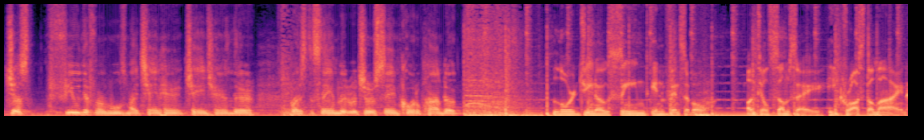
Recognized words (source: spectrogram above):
just a few different rules might change here and change here and there, but it's the same literature, same code of conduct. Lord Gino seemed invincible, until some say he crossed the line.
